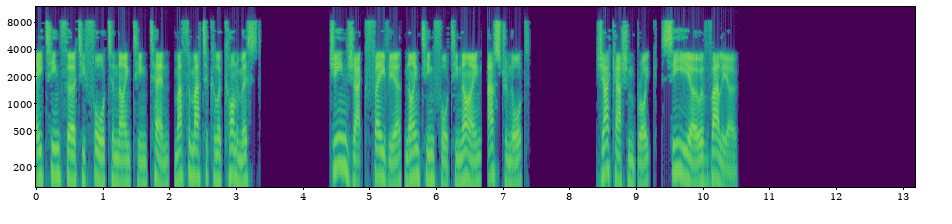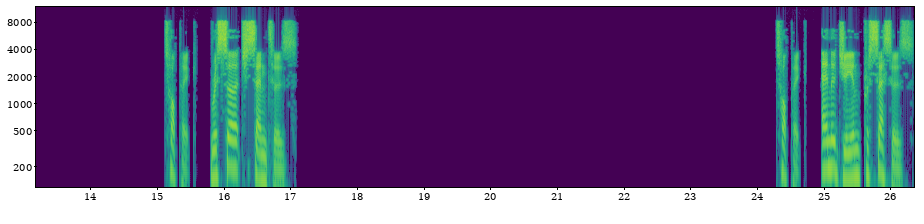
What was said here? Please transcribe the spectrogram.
(1834–1910), mathematical economist. Jean-Jacques Favier (1949), astronaut. Jacques Aschenbroich, CEO of Valeo. Topic: Research centers Topic: Energy and processes.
